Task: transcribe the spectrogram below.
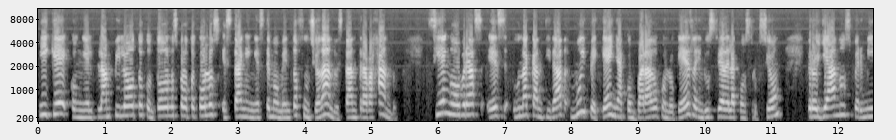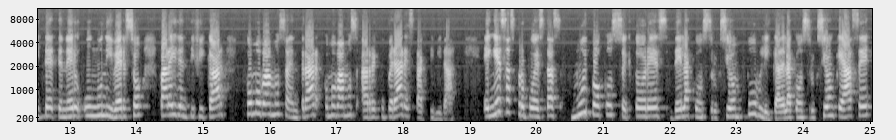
y que con el plan piloto, con todos los protocolos, están en este momento funcionando, están trabajando. 100 obras es una cantidad muy pequeña comparado con lo que es la industria de la construcción, pero ya nos permite tener un universo para identificar cómo vamos a entrar, cómo vamos a recuperar esta actividad. En esas propuestas, muy pocos sectores de la construcción pública, de la construcción que hace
